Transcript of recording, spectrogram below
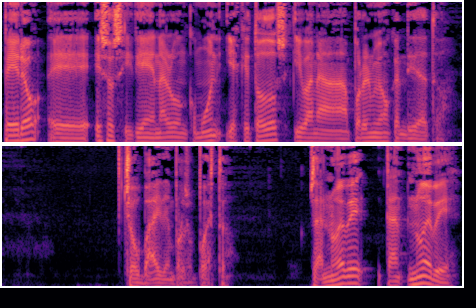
pero eh, eso sí, tienen algo en común y es que todos iban a por el mismo candidato. Joe Biden, por supuesto. O sea, nueve, nueve,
